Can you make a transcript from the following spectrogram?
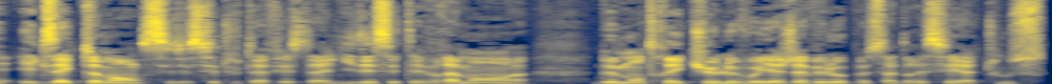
Exactement, c'est tout à fait ça. L'idée, c'était vraiment euh, de montrer que le voyage à vélo peut s'adresser à tous,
